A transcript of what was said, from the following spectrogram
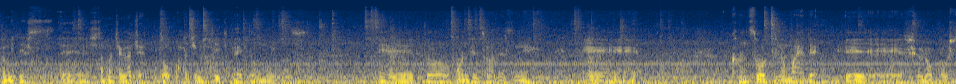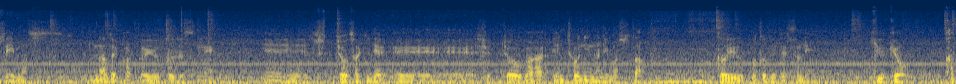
匠です、えー、下町ガジェット始めていきたいと思います。えっ、ー、と本日はですねえー、乾燥機の前で、えー、収録をしています。なぜかというとですね、え出張先で、え出張が延長になりました。ということでですね急遽カッ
